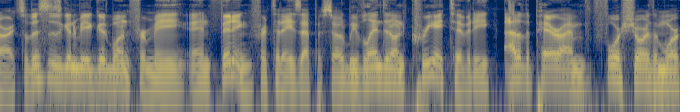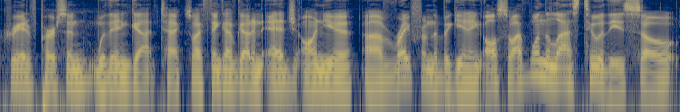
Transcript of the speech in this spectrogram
All right, so this is going to be a good one for me and fitting for today's episode. We've landed on creativity. Out of the pair, I'm for sure the more creative person within Got Tech, so I think I've got an edge on you uh, right from the beginning. Also, I've won the last two of these, so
